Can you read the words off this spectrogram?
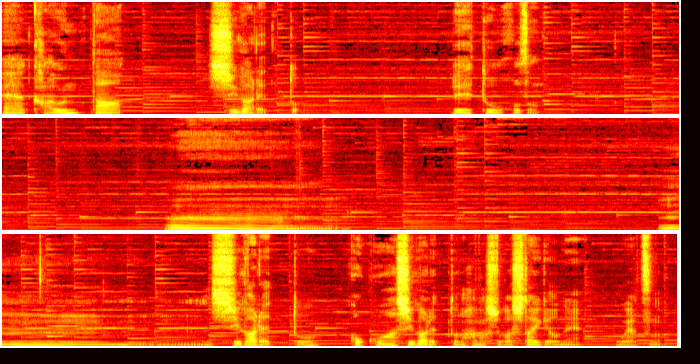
えー、カウンター、シガレット、冷凍保存。うーん。うーん。シガレット？ここはシガレットの話とかしたいけどね。おやつの。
